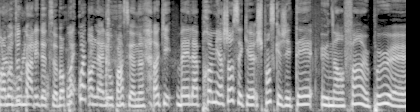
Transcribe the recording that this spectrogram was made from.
On, on va tout parler de ça. Bon, Ouais, pourquoi on t'es allée au pensionnat? OK, ben la première chose c'est que je pense que j'étais une enfant un peu euh,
